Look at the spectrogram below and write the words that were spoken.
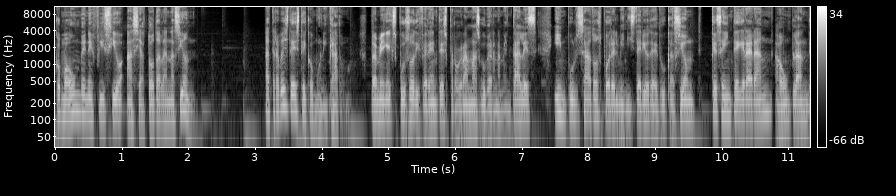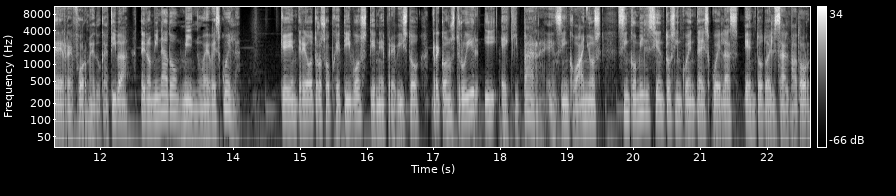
como un beneficio hacia toda la nación. A través de este comunicado, también expuso diferentes programas gubernamentales impulsados por el Ministerio de Educación que se integrarán a un plan de reforma educativa denominado Mi Nueva Escuela, que entre otros objetivos tiene previsto reconstruir y equipar en cinco años 5.150 escuelas en todo El Salvador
